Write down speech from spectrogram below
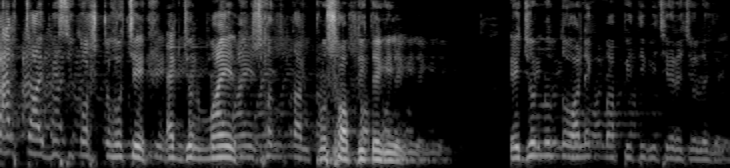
তার চাই বেশি কষ্ট হচ্ছে একজন মায়ের সন্তান প্রসব দিতে গিয়ে। এই জন্য তো অনেক মা পৃথিবী ছেড়ে চলে যায়।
